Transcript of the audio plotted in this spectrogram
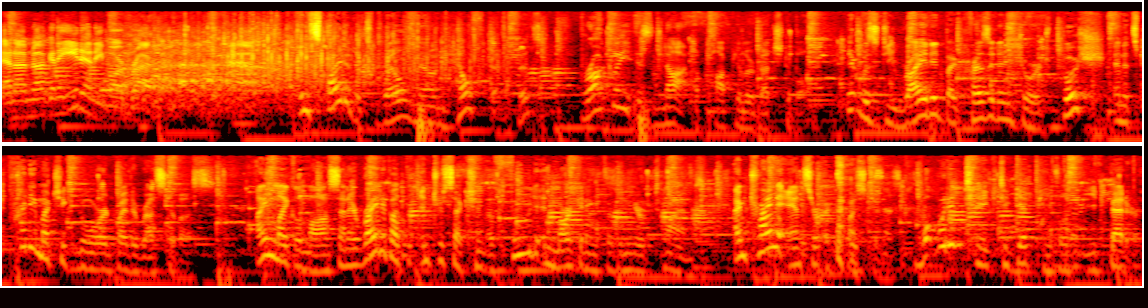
and I'm not going to eat any more broccoli. In spite of its well known health benefits, broccoli is not a popular vegetable. It was derided by President George Bush, and it's pretty much ignored by the rest of us. I'm Michael Moss, and I write about the intersection of food and marketing for the New York Times. I'm trying to answer a question What would it take to get people to eat better?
